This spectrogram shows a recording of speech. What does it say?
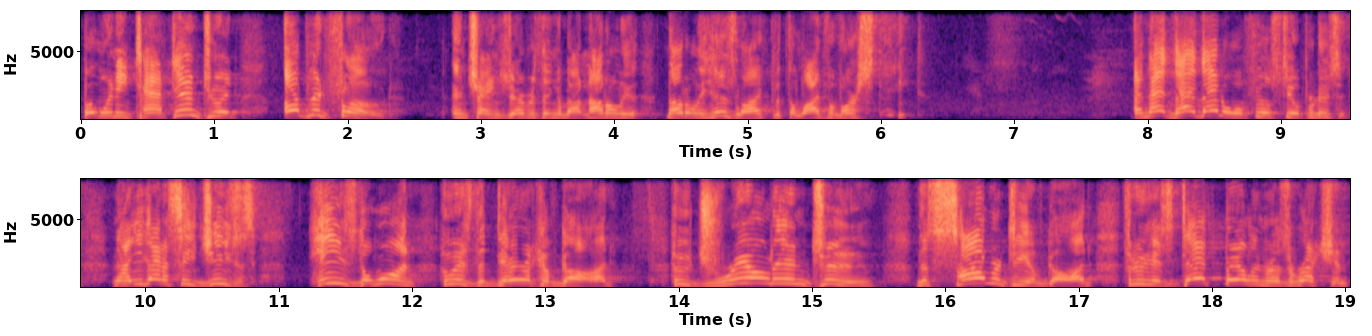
But when he tapped into it, up it flowed and changed everything about not only, not only his life, but the life of our state. And that, that, that oil field still producing. Now you got to see Jesus. He's the one who is the derrick of God, who drilled into the sovereignty of God through his death, burial, and resurrection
